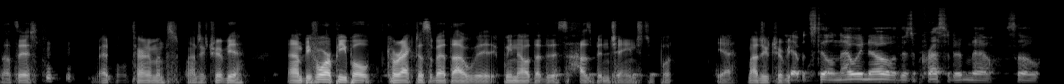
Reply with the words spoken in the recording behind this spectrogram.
that's it. Red Bull tournament, Magic Trivia. And before people correct us about that, we, we know that this has been changed. But yeah, Magic Trivia. yeah, but still, now we know there's a precedent now. So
